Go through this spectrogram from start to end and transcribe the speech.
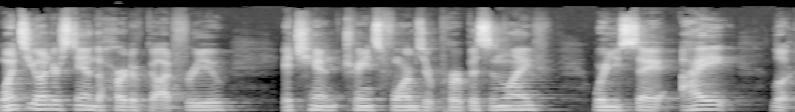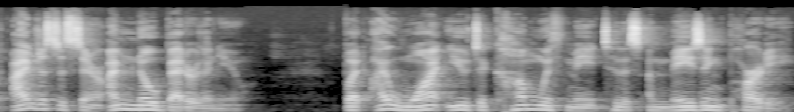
Once you understand the heart of God for you, it transforms your purpose in life where you say, I look, I'm just a sinner. I'm no better than you. But I want you to come with me to this amazing party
